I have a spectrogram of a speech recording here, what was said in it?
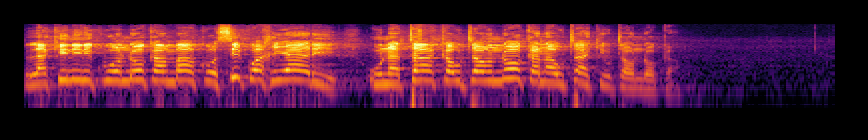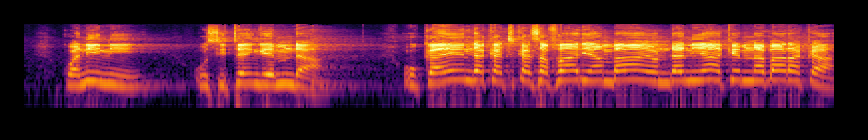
Lakini ni kuondoka ambako si kwa hiari unataka utaondoka na utaki utaondoka. Kwa nini? Usitenge muda. Ukaenda katika safari ambayo ndani yake mna baraka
